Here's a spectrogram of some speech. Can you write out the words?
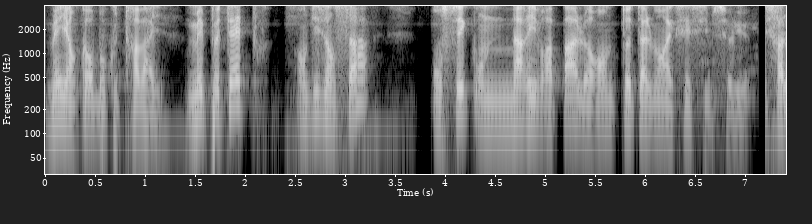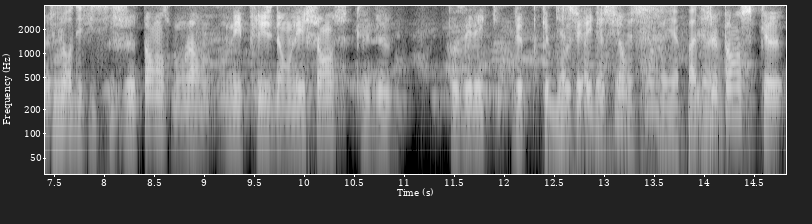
Mais il y a encore beaucoup de travail. Mais peut-être, en disant ça, on sait qu'on n'arrivera pas à le rendre totalement accessible, ce lieu. Il sera toujours difficile. Je pense, bon là, on est plus dans l'échange que de poser les, de, que poser les questions. y a pas de... Je pense que,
